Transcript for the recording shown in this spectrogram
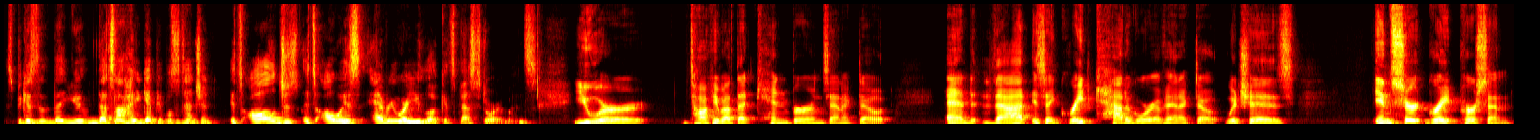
It's because that you that's not how you get people's attention. It's all just it's always everywhere you look, it's best story wins. you were talking about that Ken Burns anecdote. And that is a great category of anecdote, which is insert great person.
